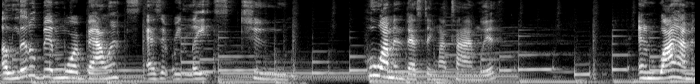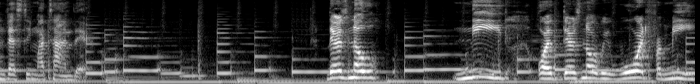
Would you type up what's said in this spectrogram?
a little bit more balance as it relates to who I'm investing my time with and why I'm investing my time there. There's no need or there's no reward for me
